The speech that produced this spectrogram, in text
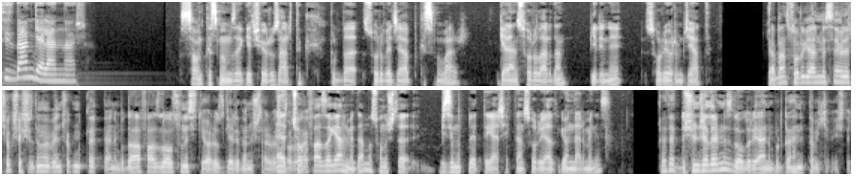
Sizden gelenler. Son kısmımıza geçiyoruz artık. Burada soru ve cevap kısmı var. Gelen sorulardan birini soruyorum Cihat. Ya ben soru gelmesine bile çok şaşırdım ve beni çok mutlu etti. Hani bu daha fazla olsun istiyoruz geri dönüşler ve Evet sorular. çok fazla gelmedi ama sonuçta bizi mutlu etti gerçekten soruyu göndermeniz. Evet, evet düşünceleriniz de olur yani burada hani tabii ki işte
